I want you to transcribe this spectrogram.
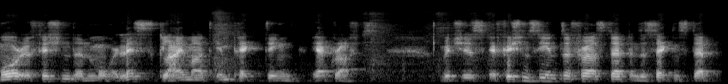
more efficient and more less climate impacting aircrafts, which is efficiency in the first step, and the second step,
